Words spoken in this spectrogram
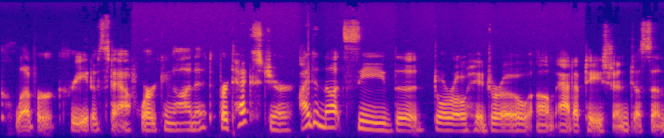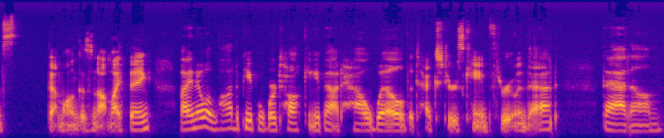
clever creative staff working on it. For texture, I did not see the Dorohedoro um, adaptation just since that manga is not my thing. But I know a lot of people were talking about how well the textures came through in that. That um,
